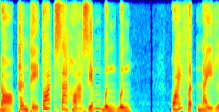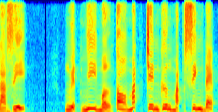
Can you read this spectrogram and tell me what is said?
Đỏ, thân thể toát ra hỏa diễm bừng bừng. Quái vật này là gì? Nguyệt Nhi mở to mắt, trên gương mặt xinh đẹp.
